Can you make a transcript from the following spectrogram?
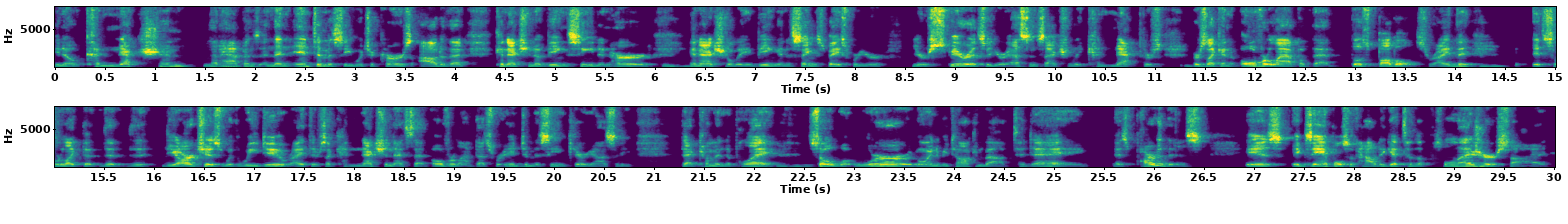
you know, connection that Mhm. happens, and then intimacy, which occurs out of that connection of being seen and heard Mhm. and actually being in the same space where your your spirits or your essence actually connect. There's there's like an overlap of that, those bubbles, right? That Mhm. it's sort of like the, the the the arches with we do right there's a connection that's that overlap that's where Mhm. intimacy and curiosity that come into play Mhm. so what we're going to be talking about today as part of this is examples of how to get to the pleasure side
